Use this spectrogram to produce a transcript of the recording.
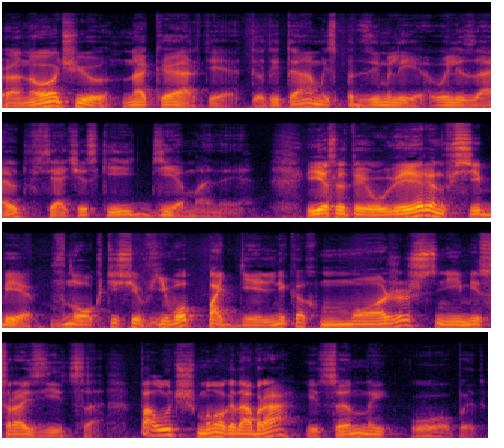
А ночью на карте тут и там из-под земли вылезают всяческие демоны. Если ты уверен в себе, в Ноктисе, в его подельниках, можешь с ними сразиться. Получишь много добра и ценный опыт.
